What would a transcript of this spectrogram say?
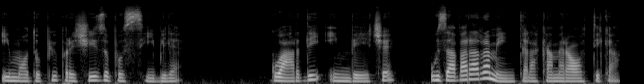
in modo più preciso possibile. Guardi, invece, usava raramente la camera ottica,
